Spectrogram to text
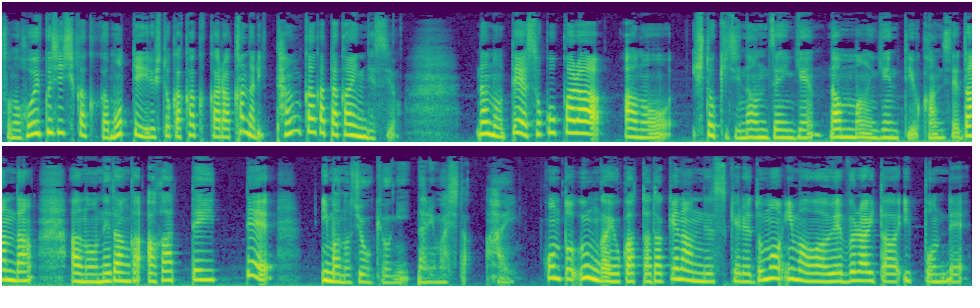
その保育士資格が持っている人が書くからかなり単価が高いんですよなのでそこからあの一記事何千円何万円っていう感じでだんだんあの値段が上がっていって今の状況になりましたはいほんと運が良かっただけなんですけれども、今はウェブライター一本で、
